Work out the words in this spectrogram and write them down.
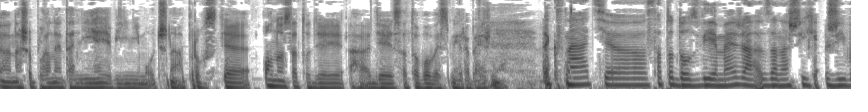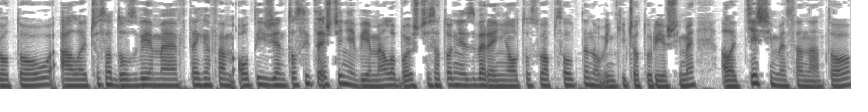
naša planéta nie je výnimočná. Proste ono sa to deje a deje sa to vo vesmíre bežne. Tak snáď uh, sa to dozvieme že, za našich životov, ale čo sa dozvieme v TFM o týždeň, to síce ešte nevieme, lebo ešte sa to nezverejnilo, to sú absolútne novinky, čo tu riešime, ale tešíme sa na to.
